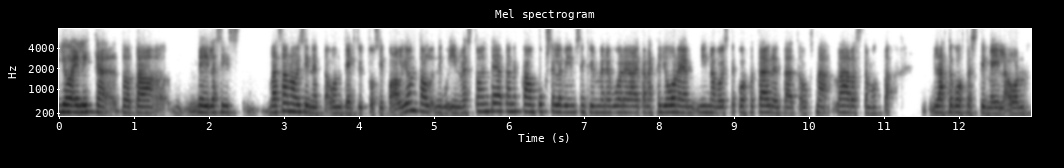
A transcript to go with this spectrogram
Joo, eli tota, meillä siis, mä sanoisin, että on tehty tosi paljon tal- niin kuin investointeja tänne kampukselle viimeisen kymmenen vuoden aikana. Ehkä Joona ja Minna voisitte kohta täydentää, että onko mä väärässä, mutta lähtökohtaisesti meillä on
